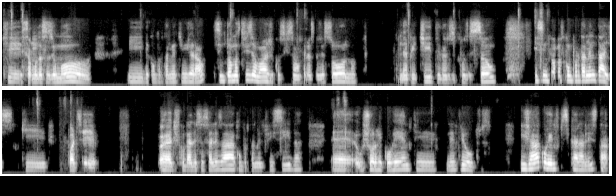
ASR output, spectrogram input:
que são mudanças de humor e de comportamento em geral, sintomas fisiológicos, que são alterações de sono, de apetite, na disposição, e sintomas comportamentais, que pode ser é, dificuldade de socializar, comportamento suicida, é, o choro recorrente, dentre outros. E já a corrente psicanalista,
